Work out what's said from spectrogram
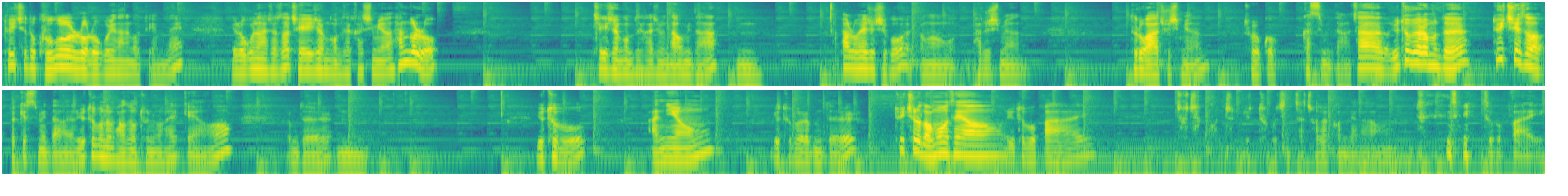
트위치도 구글로 로그인하는 것 때문에 로그인하셔서 제이션 검색하시면 한글로 제이션 검색하시면 나옵니다. 음. 팔로우 해주시고 어, 봐주시면 들어와 주시면 좋을 것 같습니다. 자, 유튜브 여러분들 트위치에서 뵙겠습니다. 유튜브는 방송 종료할게요. 여러분들 음, 유튜브 안녕 유튜브 여러분들 트위치로 넘어오세요. 유튜브 바이 저작권 좀 유튜브 진짜 저작권 내가 유튜브 바이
